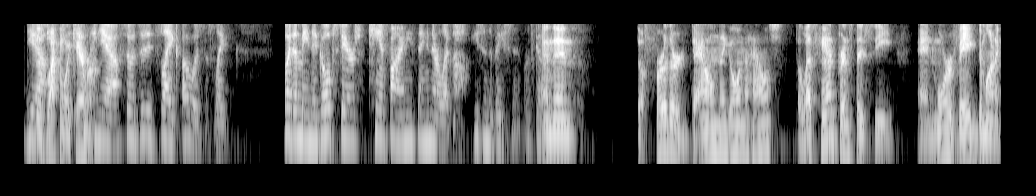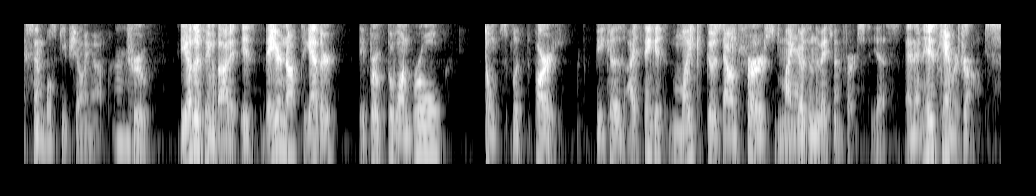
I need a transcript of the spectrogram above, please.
Yeah. the black and white camera. Yeah, so it's it's like, oh, is this like? But I mean, they go upstairs, can't find anything, and they're like, oh, he's in the basement. Let's go. And then the further down they go in the house, the less handprints they see, and more vague demonic symbols keep showing up. Mhm. True. The other thing about it is they are not together. They broke the one rule: don't split the party. Because I think it's Mike goes down first, Mike Yeah. goes in the basement first, yes. and then his camera drops.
